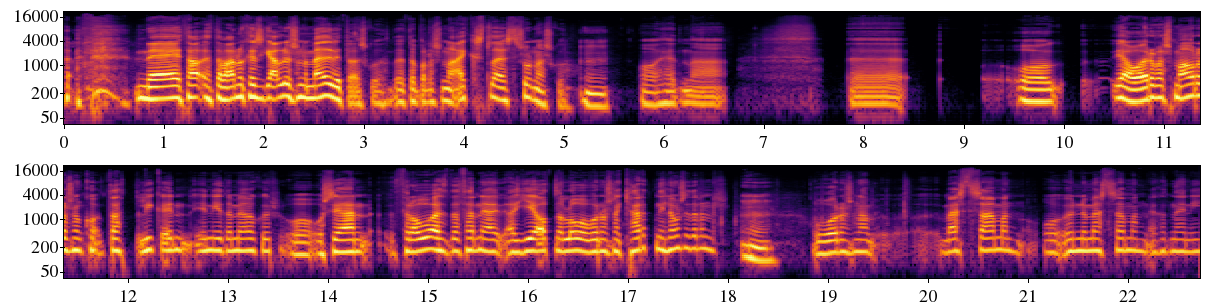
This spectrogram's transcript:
nei, það, þetta var nú kannski ekki alveg svona meðvitað sko. þetta bara svona æxlaðist svona sko. Mm. og hérna uh, og já, og Örvar Smárason kom datt líka inn, inn í þetta með okkur og, og séðan þróaðist þetta þannig að, að ég opna Lóa vorum svona kjarni í hljómsveitarinnar Mm. og vorum svona mest saman og unnu mest saman einhvern veginn í,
